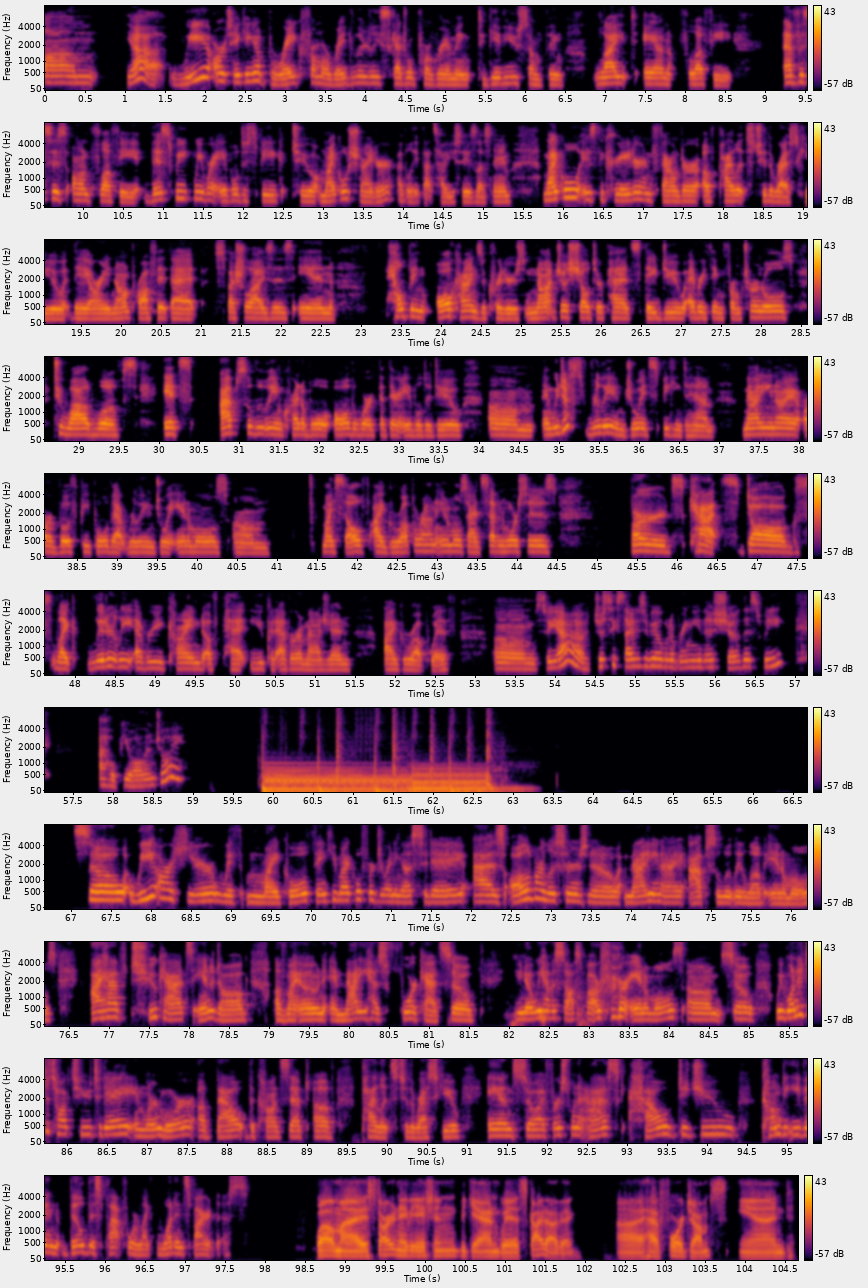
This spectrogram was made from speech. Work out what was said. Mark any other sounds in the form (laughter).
Um, yeah, we are taking a break from our regularly scheduled programming to give you something light and fluffy emphasis on fluffy. This week we were able to speak to Michael Schneider. I believe that's how you say his last name. Michael is the creator and founder of Pilots to the Rescue. They are a nonprofit that specializes in helping all kinds of critters, not just shelter pets. They do everything from turtles to wild wolves. It's absolutely incredible all the work that they're able to do. Um, and we just really enjoyed speaking to him. Maddie and I are both people that really enjoy animals. Um, myself, I grew up around animals. I had seven horses, birds, cats, dogs, like literally every kind of pet you could ever imagine. I grew up with. Um, so yeah, just excited to be able to bring you this show this week. I hope you all enjoy. So, we are here with Michael. Thank you, Michael, for joining us today. As all of our listeners know, Maddie and I absolutely love animals. I have two cats and a dog of my own, and Maddie has four cats. So, you know we have a soft spot (laughs) for animals um, so we wanted to talk to you today and learn more about the concept of pilots to the rescue and so i first want to ask how did you come to even build this platform? Like what inspired this? Well my start in aviation began with skydiving. Uh, i have four jumps and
